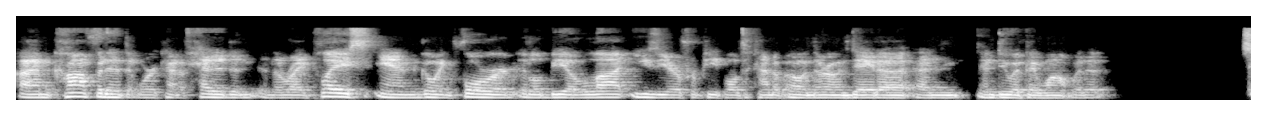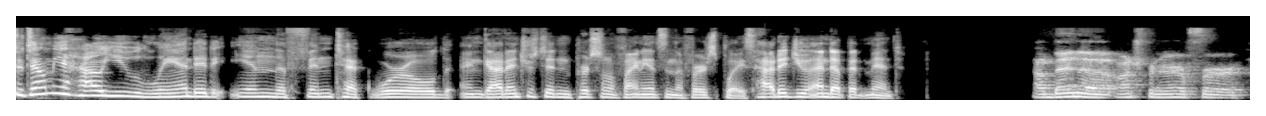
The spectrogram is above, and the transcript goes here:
i'm confident that we're kind of headed in, in, the right place and going forward it'll be a lot easier for people to kind of own their own data and and do what they want with it. So tell me how you landed in the fintech world and got interested in personal finance in the first place. How did you end up at mint I've been an entrepreneur for,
